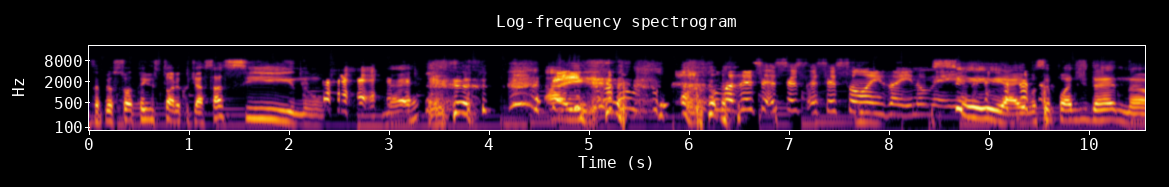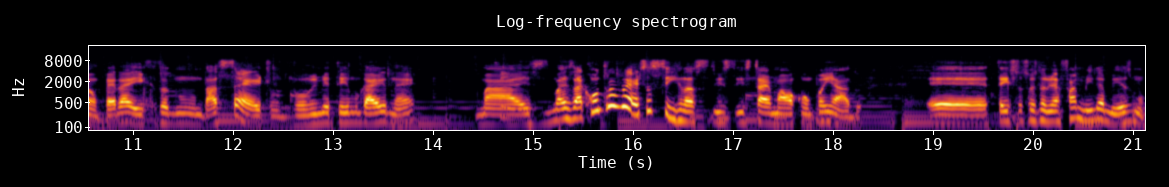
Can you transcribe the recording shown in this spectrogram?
Se a pessoa tem um histórico de assassino, né? aí, umas ex- ex- exceções aí no meio. sim, aí você pode, né? Não, peraí, que não dá certo. Vou me meter em lugar, né? Mas, mas há controvérsia, sim, em estar mal acompanhado. É, tem situações da minha família mesmo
